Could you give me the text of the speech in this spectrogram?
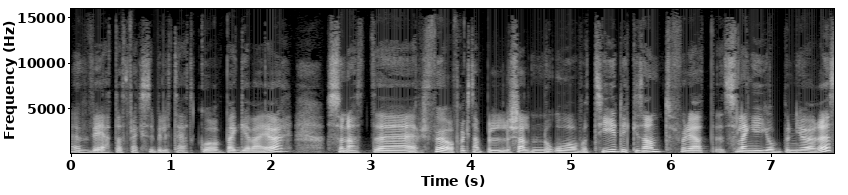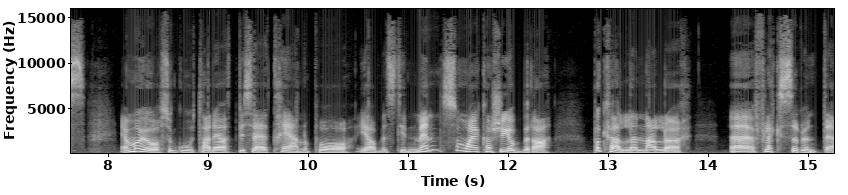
Jeg vet at fleksibilitet går begge veier. Sånn at eh, jeg fører f.eks. sjelden overtid, ikke sant. Fordi at så lenge jobben gjøres Jeg må jo også godta det at hvis jeg trener på i arbeidstiden min, så må jeg kanskje jobbe da på kvelden eller flekse rundt det.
